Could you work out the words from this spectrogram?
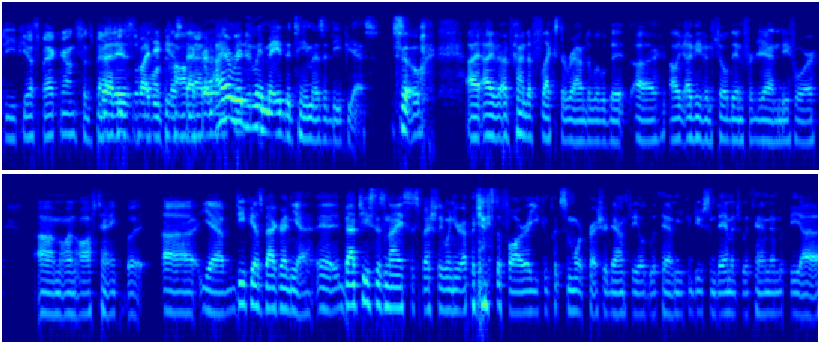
DPS background since that is my DPS background. I originally made the team as a DPS, so I, I've, I've kind of flexed around a little bit. Uh, I've even filled in for Jen before um, on off tank, but uh, yeah, DPS background. Yeah, uh, Baptiste is nice, especially when you're up against a Pharah. You can put some more pressure downfield with him. You can do some damage with him, and with the uh,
